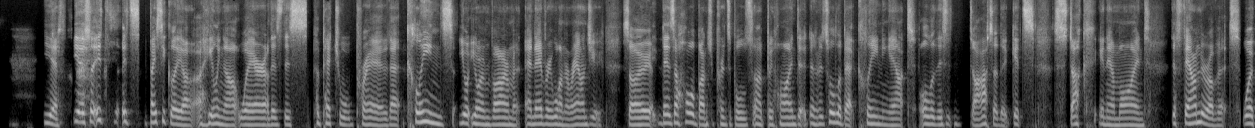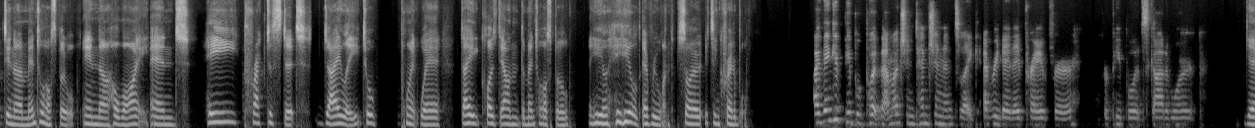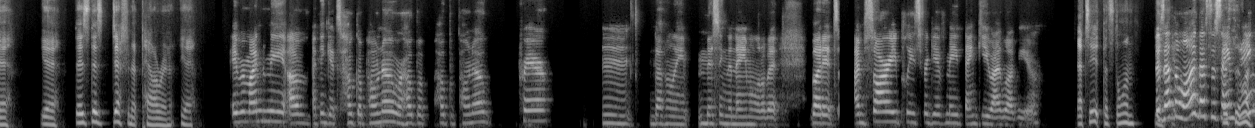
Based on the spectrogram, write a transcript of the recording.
Yes, yeah. So it's it's basically a, a, healing art where there's this perpetual prayer that cleans your, your environment and everyone around you. So there's a whole bunch of principles uh, behind it, and it's all about cleaning out all of this data that gets stuck in our mind. The founder of it worked in a mental hospital in uh, Hawaii, and he practiced it daily to a point where they closed down the mental hospital. He, he healed everyone. So it's incredible. I think if people put that much intention into like every day they pray for for people, it's got to work. Yeah, yeah. There's there's definite power in it. Yeah. It reminded me of I think it's Hokopono or Hopopono prayer. Mm, definitely missing the name a little bit, but it's I'm sorry, please forgive me, thank you, I love you. That's it. That's the one. Is that the one? That's the same that's the thing. One.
